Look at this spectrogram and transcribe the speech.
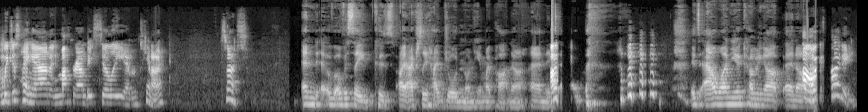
and we just hang out and muck around, be silly, and you know, it's nice. and uh, obviously because I actually had Jordan on here, my partner, and Oh. it's, our, it's our one year coming up, and um, Oh, exciting!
